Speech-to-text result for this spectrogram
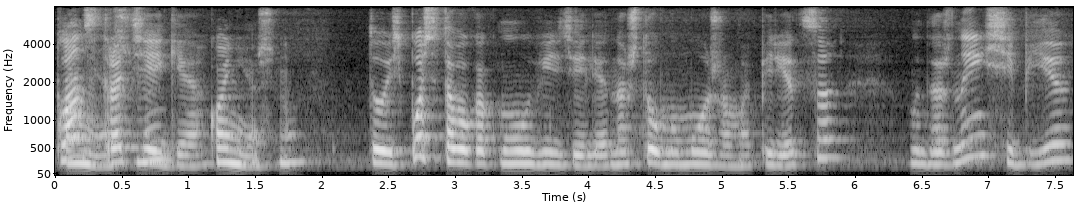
План, конечно, стратегия. Конечно. То есть после того, как мы увидели, на что мы можем опереться, мы должны себе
